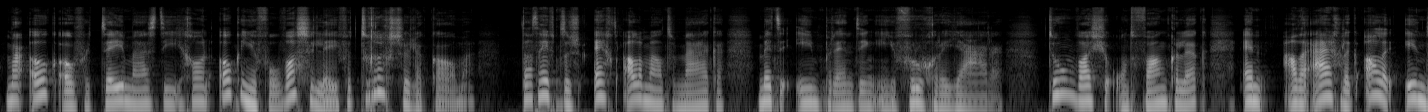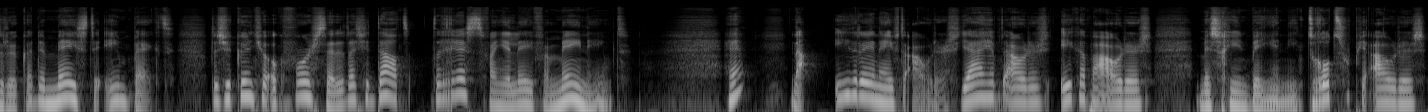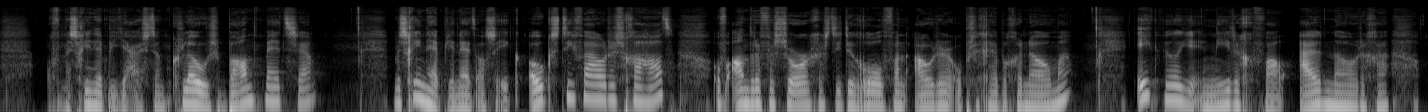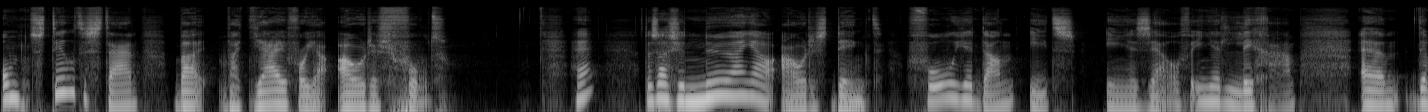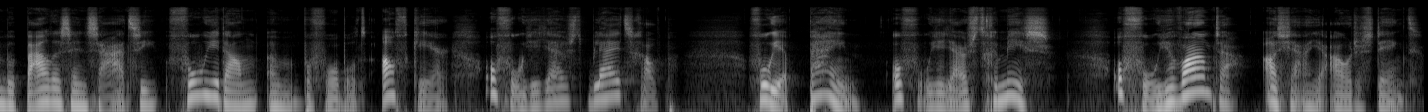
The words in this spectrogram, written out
maar ook over thema's die gewoon ook in je volwassen leven terug zullen komen. Dat heeft dus echt allemaal te maken met de imprinting in je vroegere jaren. Toen was je ontvankelijk en hadden eigenlijk alle indrukken de meeste impact. Dus je kunt je ook voorstellen dat je dat de rest van je leven meeneemt. Hè? Nou, iedereen heeft ouders. Jij hebt ouders, ik heb ouders. Misschien ben je niet trots op je ouders, of misschien heb je juist een close band met ze. Misschien heb je net als ik ook stiefouders gehad, of andere verzorgers die de rol van ouder op zich hebben genomen. Ik wil je in ieder geval uitnodigen om stil te staan bij wat jij voor je ouders voelt. Hè? Dus als je nu aan jouw ouders denkt, voel je dan iets in jezelf, in je lichaam, um, een bepaalde sensatie. Voel je dan een, bijvoorbeeld afkeer of voel je juist blijdschap? Voel je pijn of voel je juist gemis? Of voel je warmte als je aan je ouders denkt?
